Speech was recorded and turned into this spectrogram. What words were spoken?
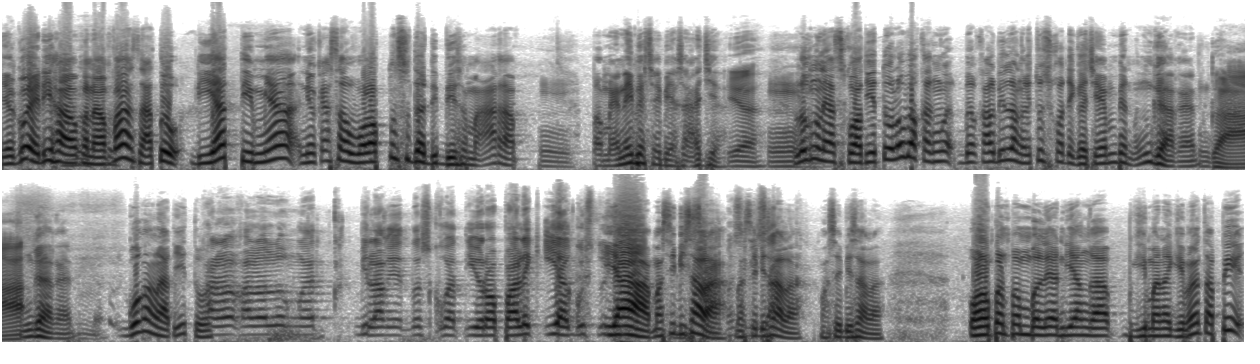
Ya gue Eddie Howe kenapa? Satu, dia timnya Newcastle walaupun sudah dibeli sama Arab. Hmm. Pemainnya biasa-biasa aja. Iya. Hmm. Lu ngeliat squad itu lu bakal bakal bilang itu squad Liga Champion. Enggak kan? Enggak. Enggak kan? Gue nggak ngeliat itu. Kalau kalau lu ngeliat bilang itu squad Europa League, iya gue setuju. Iya, masih bisa lah, Masih masih bisa. bisa lah, masih bisa lah. Walaupun pembelian dia nggak gimana-gimana, tapi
